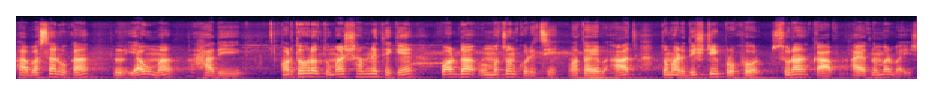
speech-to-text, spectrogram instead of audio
ফাবাসারুকা ইয়াউমা হাদিদ। অর্থ হলো, তোমার সামনে থেকে পর্দা উন্মোচন করেছি, অতএব আজ তোমার দৃষ্টি প্রখর। সুরা কাপ আয়াত নম্বর বাইশ।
